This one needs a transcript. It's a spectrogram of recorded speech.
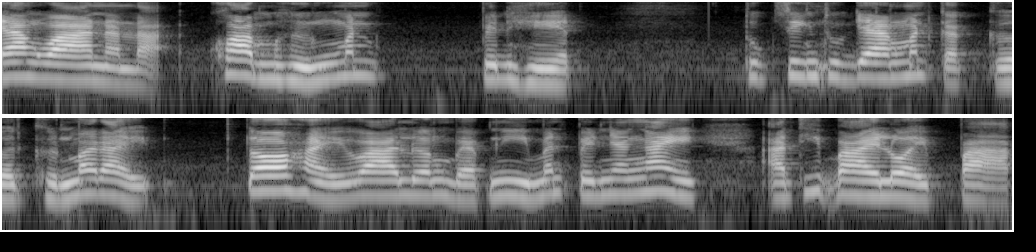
ย่างว่านั่นล่ะ ความหึงมันเป็นเหตุ ทุกสิ่งทุกอย่างมันก็เกิดขึ้นมาได้ ต่อให้ว่าเรื่องแบบนี้มันเป็นยังไงอธิบายลอยปาก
